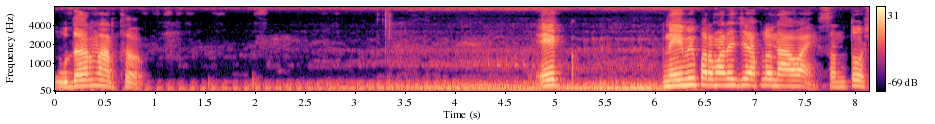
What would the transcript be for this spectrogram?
उदाहरणार्थ एक नेहमीप्रमाणे जे आपलं नाव आहे संतोष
